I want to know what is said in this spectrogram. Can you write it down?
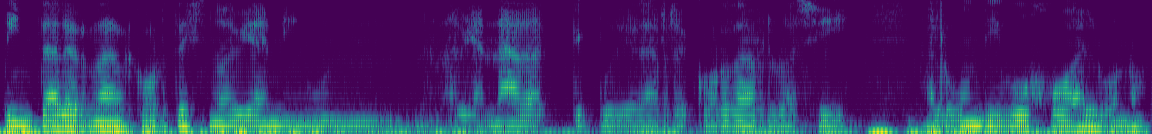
pintar Hernán Cortés no había ningún no había nada que pudiera recordarlo así algún dibujo o algo no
